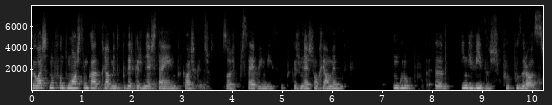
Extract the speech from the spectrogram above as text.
eu acho que no fundo mostra um bocado realmente o poder que as mulheres têm, porque eu acho que as pessoas percebem disso, porque as mulheres são realmente um grupo, uh, indivíduos poderosos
